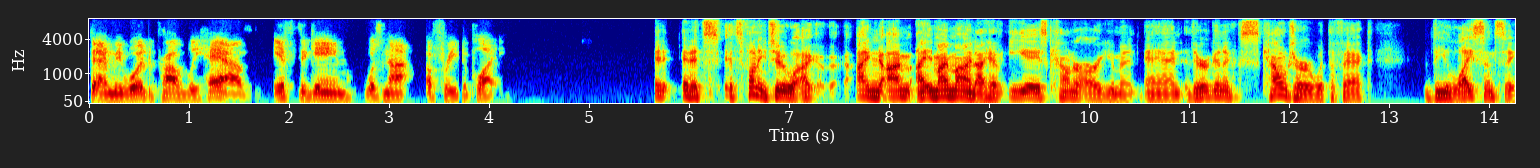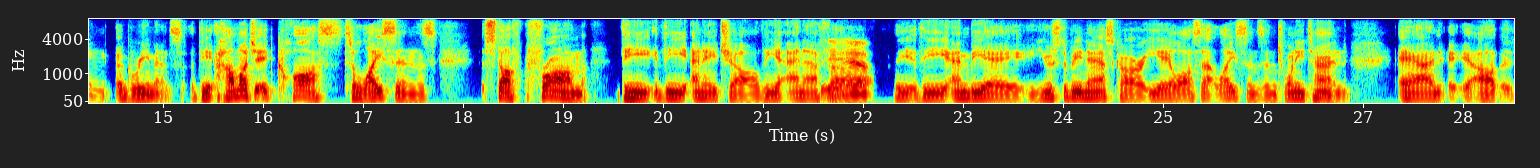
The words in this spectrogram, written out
than we would probably have if the game was not a free to play. And, and it's it's funny too. I I I'm I, in my mind I have EA's counter argument, and they're going to counter with the fact the licensing agreements, the how much it costs to license stuff from the the NHL, the NFL, yeah the the NBA used to be NASCAR. EA lost that license in 2010, and eh, eh, uh, eh,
